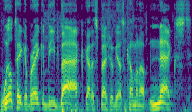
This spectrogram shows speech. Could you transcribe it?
We'll take a break and be back. Got a special guest coming up next.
